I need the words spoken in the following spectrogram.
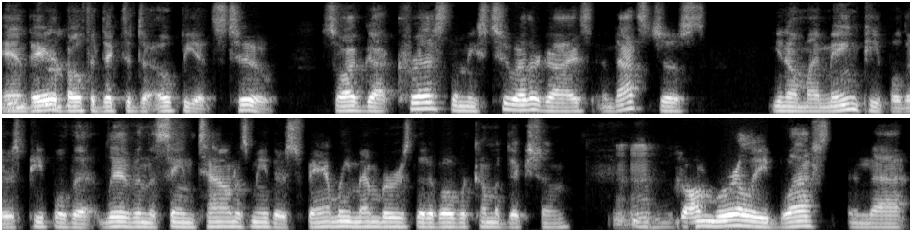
and they are both addicted to opiates too. So I've got Chris and these two other guys, and that's just, you know, my main people. There's people that live in the same town as me. There's family members that have overcome addiction. Mm-hmm. So I'm really blessed in that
